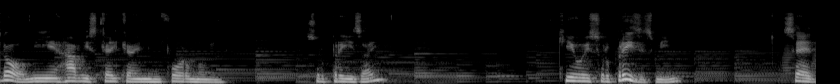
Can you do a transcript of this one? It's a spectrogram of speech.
Do mi havis kelka in informoin surprizai, kiui surprizis min, sed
